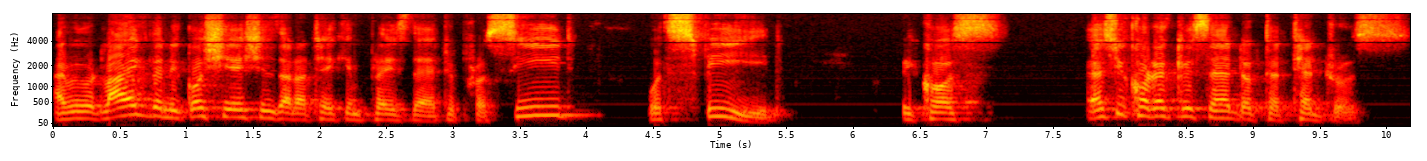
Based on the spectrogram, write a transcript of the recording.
And we would like the negotiations that are taking place there to proceed with speed because as you correctly said, Dr. Tedros,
